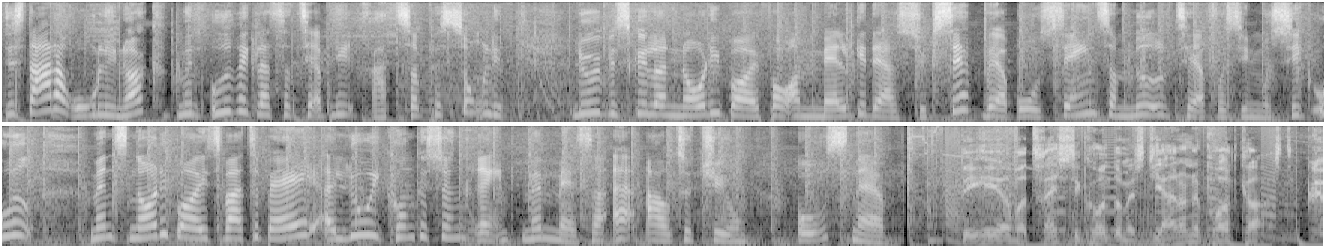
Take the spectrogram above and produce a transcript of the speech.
Det starter roligt nok, men udvikler sig til at blive ret så personligt. Louis beskylder Naughty Boy for at malke deres succes ved at bruge Zayn som middel til at få sin musik ud, mens Naughty Boy svarer tilbage, at Louis kun kan synge rent med masser af autotune. Oh snap. Det her var 60 sekunder med stjernerne podcast. Bliv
